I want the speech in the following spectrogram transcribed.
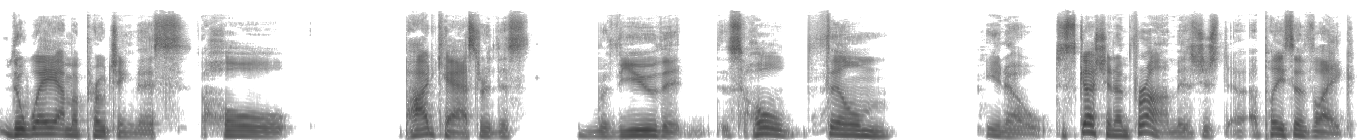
the way I'm approaching this whole podcast or this review that this whole film, you know, discussion I'm from is just a place of like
